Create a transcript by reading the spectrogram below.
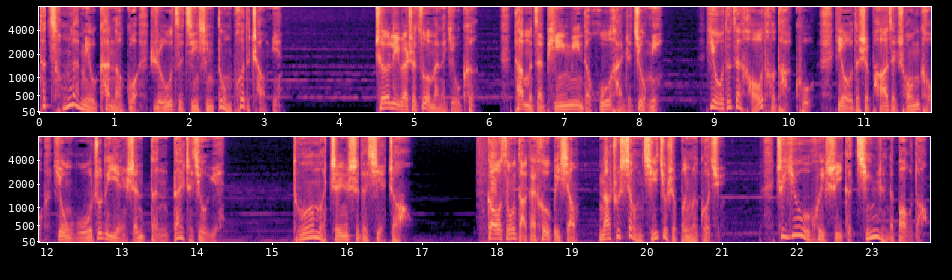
他从来没有看到过如此惊心动魄的场面。车里边是坐满了游客，他们在拼命的呼喊着救命，有的在嚎啕大哭，有的是趴在窗口用无助的眼神等待着救援。多么真实的写照！高松打开后备箱，拿出相机就是奔了过去。这又会是一个惊人的报道。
